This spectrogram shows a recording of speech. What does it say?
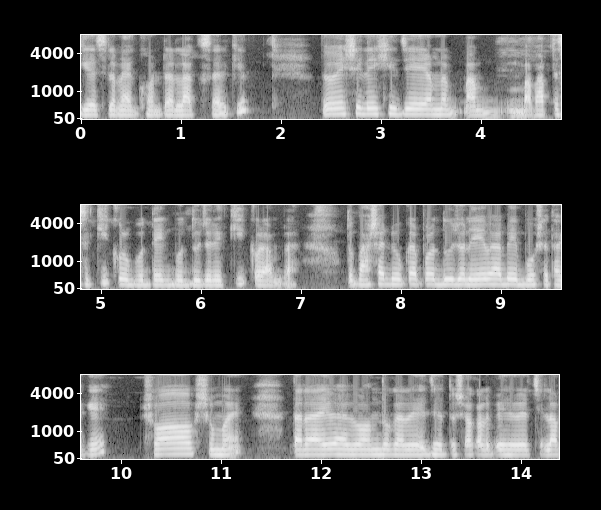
গিয়েছিলাম, এক ঘণ্টা লাগছে আর কি। তো এসে দেখি যে আমরা ভাবতেছে কি করব, দেখব দুজনে কি করে আমরা। তো বাসায় ঢোকার পর দুজনে এভাবে বসে থাকে। সব সময় তারা এভাবে অন্ধকারে যেহেতু সকালে বের হয়েছিলাম,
